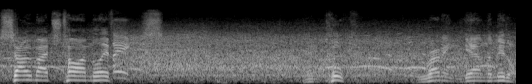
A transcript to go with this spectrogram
So much time left. And Cook running down the middle.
